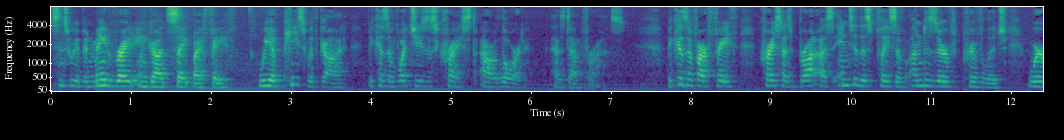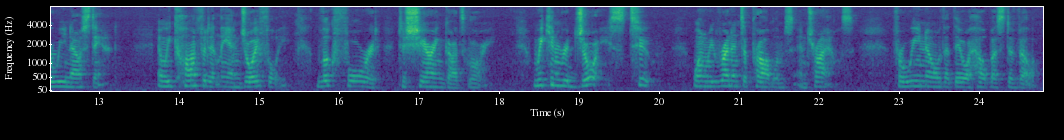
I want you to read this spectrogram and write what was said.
since we have been made right in God's sight by faith, we have peace with God because of what Jesus Christ, our Lord, has done for us. Because of our faith, Christ has brought us into this place of undeserved privilege where we now stand. And we confidently and joyfully look forward to sharing God's glory. We can rejoice, too, when we run into problems and trials, for we know that they will help us develop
